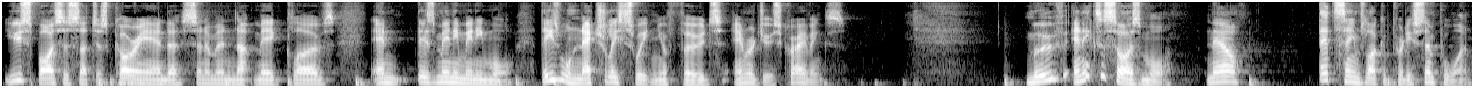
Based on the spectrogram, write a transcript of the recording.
Use spices such as coriander, cinnamon, nutmeg, cloves, and there's many, many more. These will naturally sweeten your foods and reduce cravings. Move and exercise more. Now, that seems like a pretty simple one,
